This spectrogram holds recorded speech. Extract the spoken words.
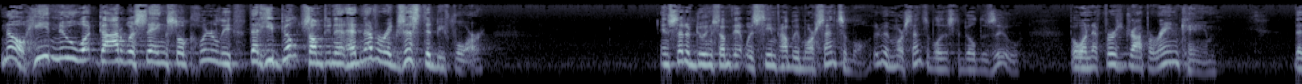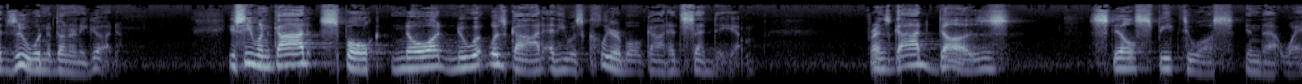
No, he knew what God was saying so clearly that he built something that had never existed before instead of doing something that would seem probably more sensible. It would have been more sensible just to build a zoo. But when that first drop of rain came, that zoo wouldn't have done any good. You see, when God spoke, Noah knew it was God, and he was clear about what God had said to him. Friends, God does still speak to us in that way.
